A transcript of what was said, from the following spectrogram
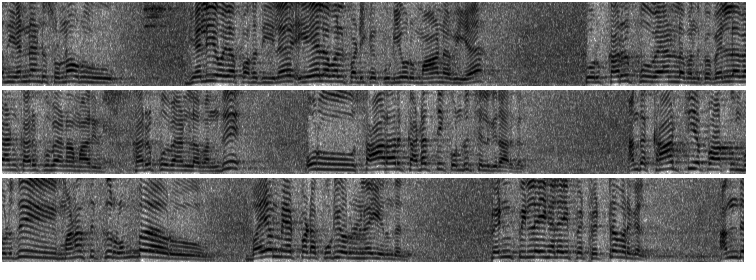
அது என்னென்று சொன்னால் ஒரு கெலியோயா பகுதியில் ஏ லெவல் படிக்கக்கூடிய ஒரு மாணவியை ஒரு கருப்பு வேனில் வந்து இப்போ வெள்ளை வேன் கருப்பு வேனாக மாறிடுச்சு. கருப்பு வேனில் வந்து ஒரு சாரார் கடத்தி கொண்டு செல்கிறார்கள். அந்த காட்சியை பார்க்கும் பொழுது மனசுக்கு ரொம்ப ஒரு பயம் ஏற்படக்கூடிய ஒரு நிலை இருந்தது. பெண் பிள்ளைகளை பெற்றவர்கள் அந்த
